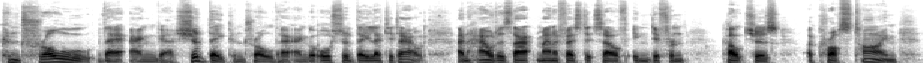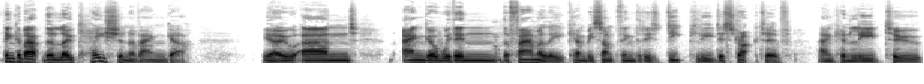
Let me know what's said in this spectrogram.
control their anger? Should they control their anger or should they let it out? And how does that manifest itself in different cultures across time? Think about the location of anger, you know, and anger within the family can be something that is deeply destructive and can lead to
